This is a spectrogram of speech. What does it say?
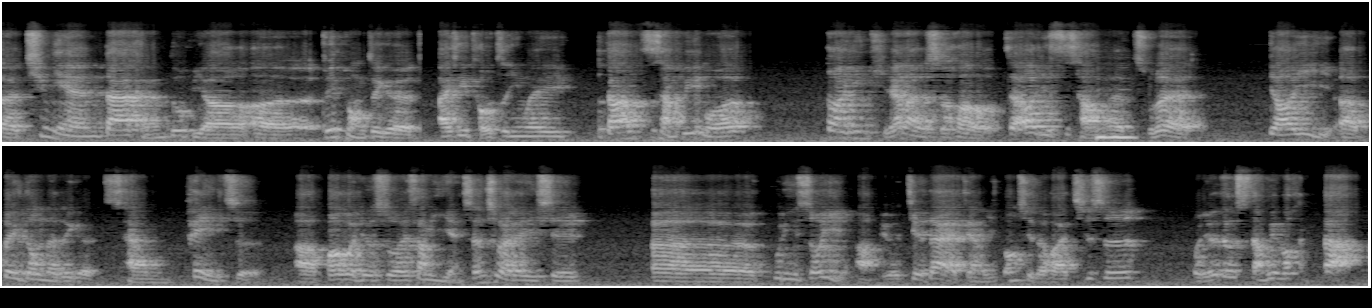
呃，去年大家可能都比较呃追捧这个 IC 投资，因为当资产规模到一定体量的时候，在二级市场呢，除了交易呃被动的这个资产配置啊，包括就是说上面衍生出来的一些呃固定收益啊，比如借贷这样一些东西的话，其实我觉得这个市场规模很大。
